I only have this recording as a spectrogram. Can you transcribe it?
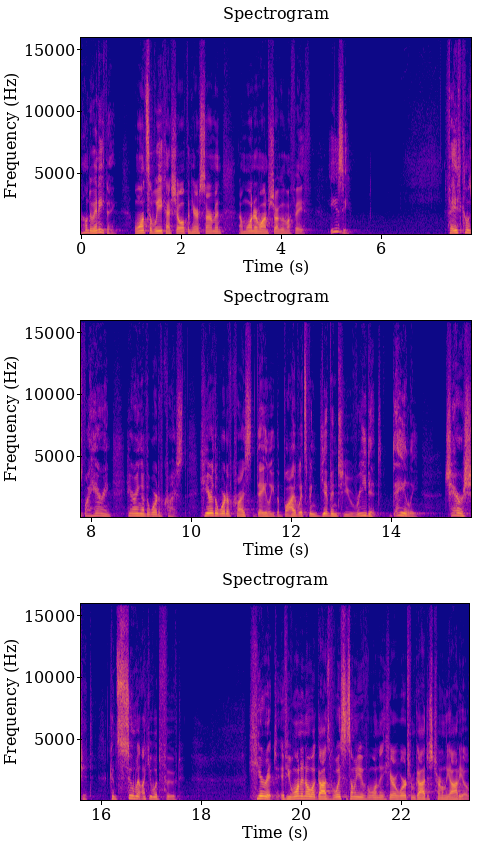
I don't do anything. Once a week, I show up and hear a sermon. I'm wondering why I'm struggling with my faith. Easy. Faith comes by hearing, hearing of the word of Christ. Hear the word of Christ daily. The Bible, it's been given to you. Read it daily. Cherish it. Consume it like you would food hear it. If you want to know what God's voice is, some of you want to hear a word from God, just turn on the audio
